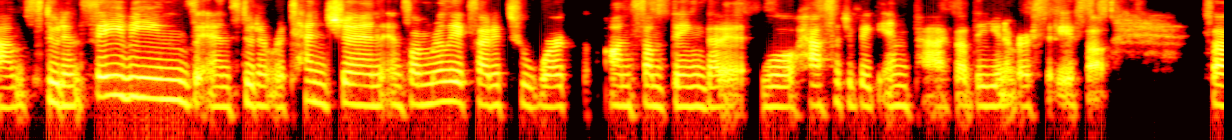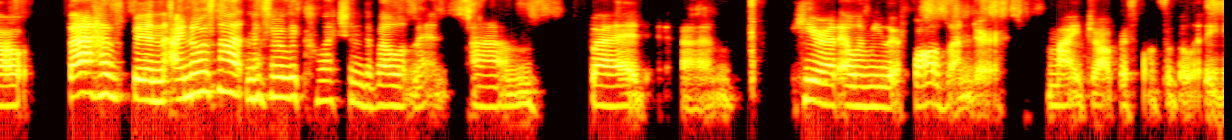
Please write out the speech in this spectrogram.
um, student savings and student retention. And so I'm really excited to work on something that it will have such a big impact at the university. So, so that has been, I know it's not necessarily collection development, um, but um, here at LMU, it falls under my job responsibility.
